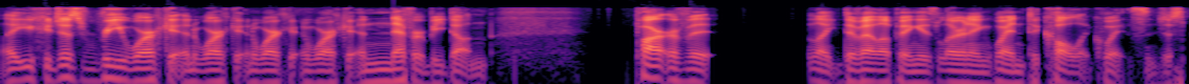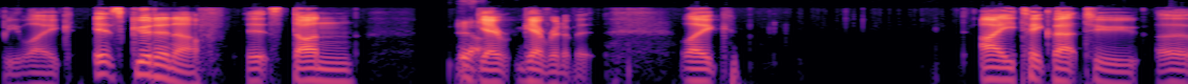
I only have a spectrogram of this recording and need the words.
like you could just rework it and work it and work it and work it and never be done part of it like developing is learning when to call it quits and just be like, it's good enough, it's done, Yeah. get get rid of it. Like I take that to uh,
